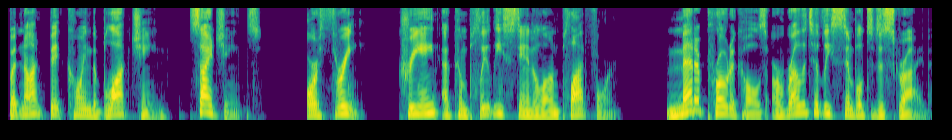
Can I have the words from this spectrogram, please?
but not Bitcoin the blockchain, sidechains. Or 3. Create a completely standalone platform. Meta protocols are relatively simple to describe.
